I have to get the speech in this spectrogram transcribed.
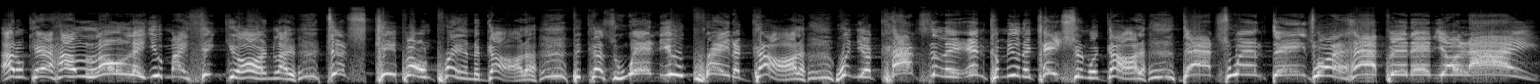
I don't care how lonely you might think you are in life. Just keep on praying to God. Because when you pray to God, when you're constantly in communication with God, that's when things will happen in your life.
